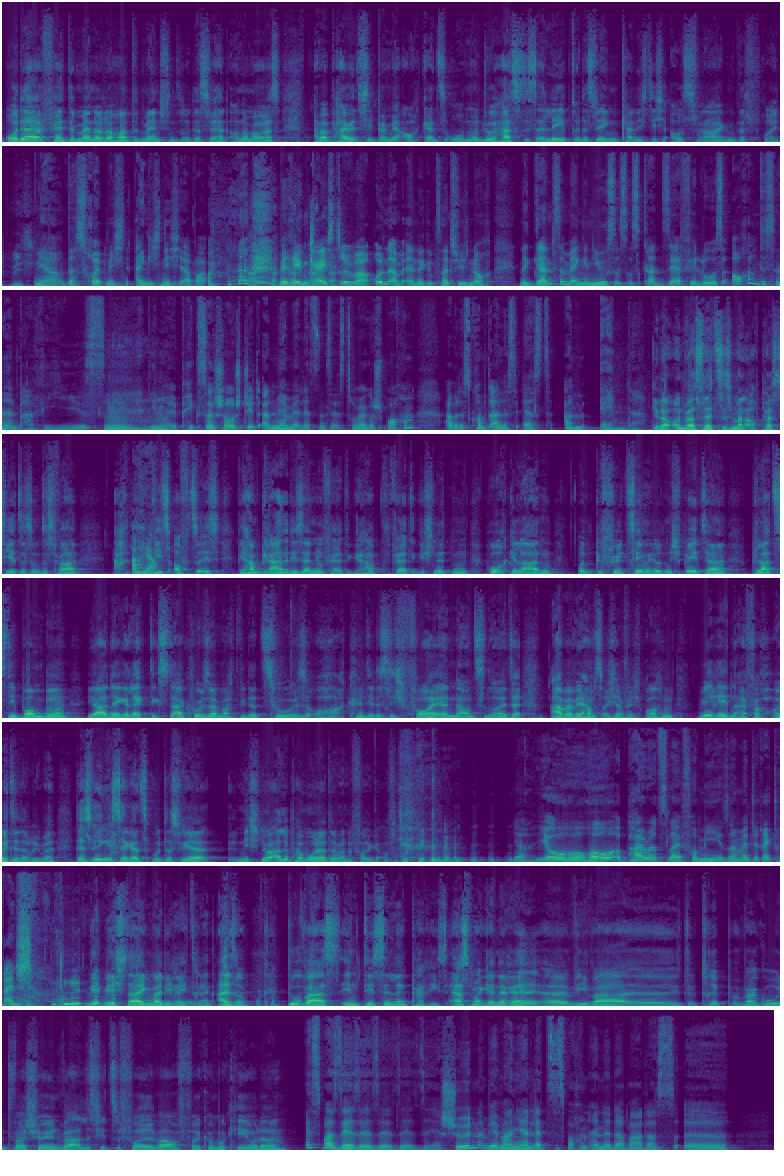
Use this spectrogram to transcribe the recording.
oder Phantom Man oder Haunted Mansion, so. Das wäre halt auch nochmal was. Aber Pirates steht bei mir auch ganz oben und du hast es erlebt und deswegen kann ich dich ausfragen. Das freut mich. Ja, das freut mich eigentlich nicht, aber wir reden gleich drüber. Und am Ende gibt's natürlich noch eine ganze Menge News. Es ist gerade sehr viel los, auch im Disneyland Paris. Die neue Pixar-Show steht an. Wir haben ja letztens erst drüber gesprochen, aber das kommt alles erst am Ende. Genau, und was letztes Mal auch passiert ist, und das war, ach, Ach wie ja. es oft so ist, wir haben gerade die Sendung fertig gehabt, fertig geschnitten, hochgeladen und gefühlt zehn Minuten später platzt die Bombe, ja, der Galactic Star Cruiser macht wieder zu. So, oh, könnt ihr das nicht vorher announcen, Leute? Aber wir haben es euch ja versprochen, wir reden einfach heute darüber. Deswegen ist ja ganz gut, dass wir nicht nur alle paar Monate mal eine Folge aufnehmen. Ja, yo ho ho, a Pirate's Life for Me. Sollen wir direkt reinstarten? wir, wir steigen mal direkt rein. Also, du warst in Disneyland Paris. Erstmal generell, äh, wie war äh, Trip? War gut, war schön, war alles viel zu voll, war vollkommen okay oder? Es war sehr, sehr, sehr, sehr, sehr schön. Wir waren ja letztes Wochenende, da war das, äh,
